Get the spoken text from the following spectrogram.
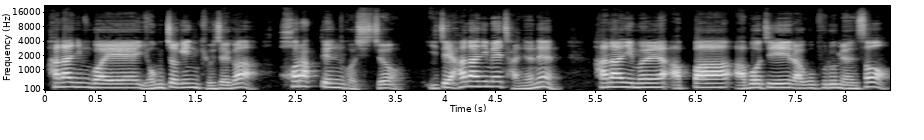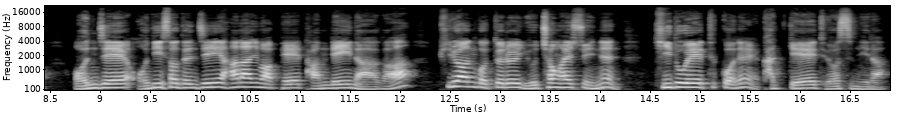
하나님과의 영적인 교제가 허락된 것이죠. 이제 하나님의 자녀는 하나님을 아빠, 아버지라고 부르면서 언제 어디서든지 하나님 앞에 담대히 나아가 필요한 것들을 요청할 수 있는 기도의 특권을 갖게 되었습니다.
